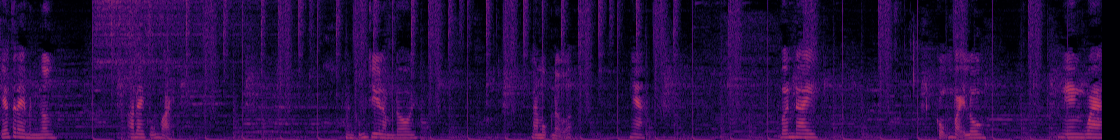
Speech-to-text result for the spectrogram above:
Kéo tới đây mình ngưng. Ở đây cũng vậy. Mình cũng chia làm đôi. Là một nửa nha. Bên đây cũng vậy luôn ngang qua.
